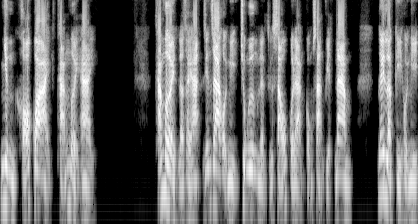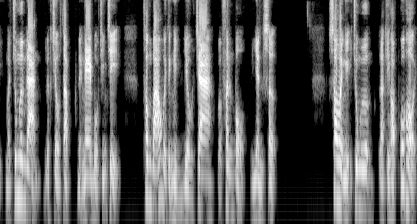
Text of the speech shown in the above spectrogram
nhưng khó qua ải tháng 12. Tháng 10 là thời hạn diễn ra hội nghị trung ương lần thứ 6 của Đảng Cộng sản Việt Nam. Đây là kỳ hội nghị mà Trung ương Đảng được triệu tập để nghe Bộ Chính trị, thông báo về tình hình điều tra và phân bổ nhân sự. Sau hội nghị trung ương là kỳ họp quốc hội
